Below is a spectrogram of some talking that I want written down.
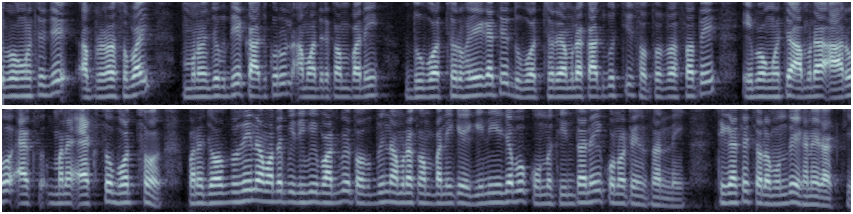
এবং হচ্ছে যে, আপনারা সবাই মনোযোগ দিয়ে কাজ করুন। আমাদের কোম্পানি দু বছর হয়ে গেছে। দু বছরে আমরা কাজ করছি সততার সাথে এবং হচ্ছে আমরা আরও একশো মানে একশো বছর মানে যতদিন আমাদের পৃথিবী বাঁচবে ততদিন আমরা কোম্পানিকে এগিয়ে নিয়ে যাব। কোনো চিন্তা নেই, কোনো টেনশন নেই। ঠিক আছে? চলো বন্ধু এখানে রাখছি।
